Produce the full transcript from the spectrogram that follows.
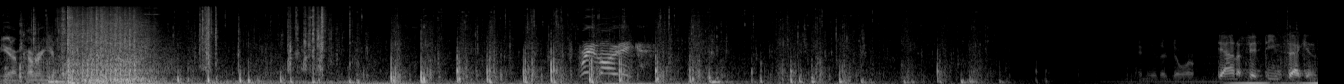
Here, I'm covering your flank. Reloading. Any other door. Down to 15 seconds.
